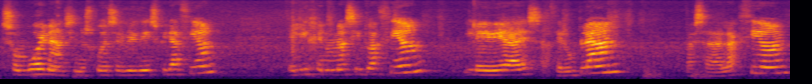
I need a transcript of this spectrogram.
son buenas y nos pueden servir de inspiración, eligen una situación y la idea es hacer un plan, pasar a la acción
